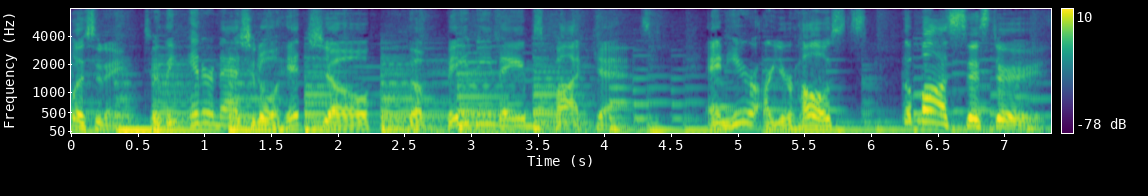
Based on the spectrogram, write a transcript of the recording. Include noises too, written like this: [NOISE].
Listening to the international hit show, The Baby Names Podcast. And here are your hosts, the Moss Sisters.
